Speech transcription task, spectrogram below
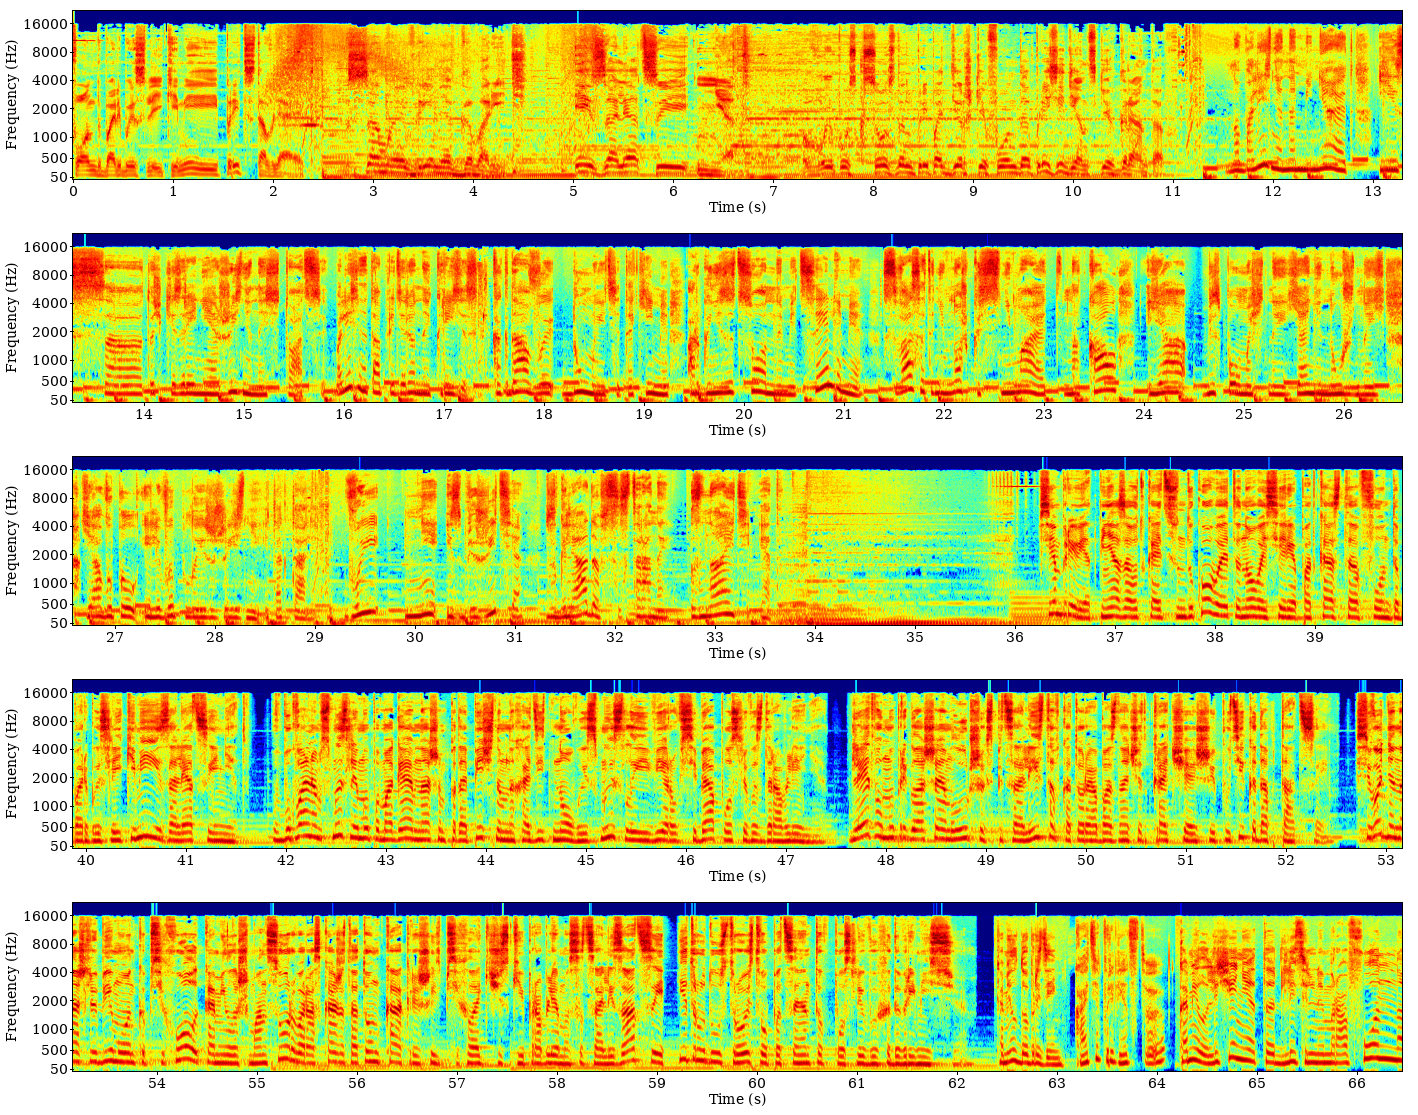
Фонд борьбы с лейкемией представляет. Самое время говорить. Изоляции нет Выпуск создан при поддержке Фонда президентских грантов но болезнь, она меняет и с э, точки зрения жизненной ситуации. Болезнь – это определенный кризис. Когда вы думаете такими организационными целями, с вас это немножко снимает накал «я беспомощный», «я ненужный», «я выпал или выпала из жизни» и так далее. Вы не избежите взглядов со стороны. Знаете это. Всем привет! Меня зовут Катя Сундукова. Это новая серия подкаста Фонда борьбы с лейкемией «Изоляции нет». В буквальном смысле мы помогаем нашим подопечным находить новые смыслы и веру в себя после выздоровления. Для этого мы приглашаем лучших специалистов, которые обозначат кратчайшие пути к адаптации. Сегодня наш любимый онкопсихолог Камила Шамансурова расскажет о том, как решить психологические проблемы социализации и трудоустройства пациентов после выхода в ремиссию. Камил, добрый день. Катя, приветствую. Камила, лечение – это длительный марафон.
